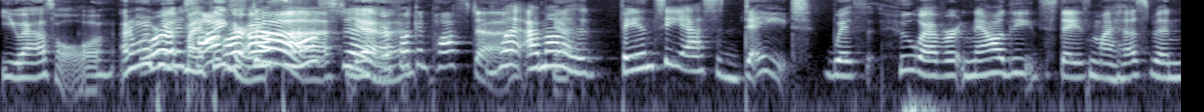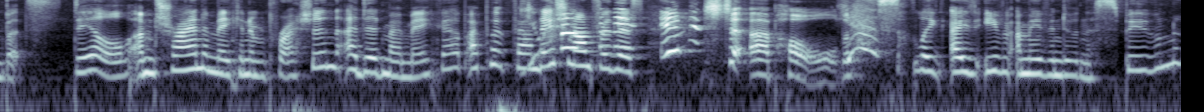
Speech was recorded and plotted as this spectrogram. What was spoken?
you asshole. I don't want to put my pasta. finger. Or pasta. Yeah. Or fucking pasta. What? I'm on yeah. a fancy ass date with whoever. Now these days, my husband, but still, I'm trying to make an impression. I did my makeup. I put foundation on for this. Image to uphold. Yes, like I even I'm even doing the spoon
